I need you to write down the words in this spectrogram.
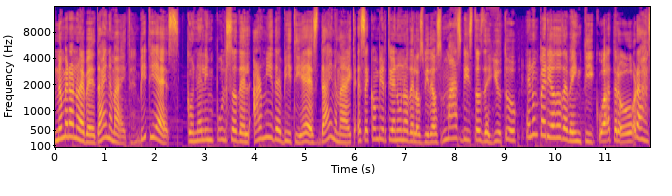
Número 9. Dynamite, BTS. Con el impulso del Army de BTS, Dynamite se convirtió en uno de los videos más vistos de YouTube en un periodo de 24 horas.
